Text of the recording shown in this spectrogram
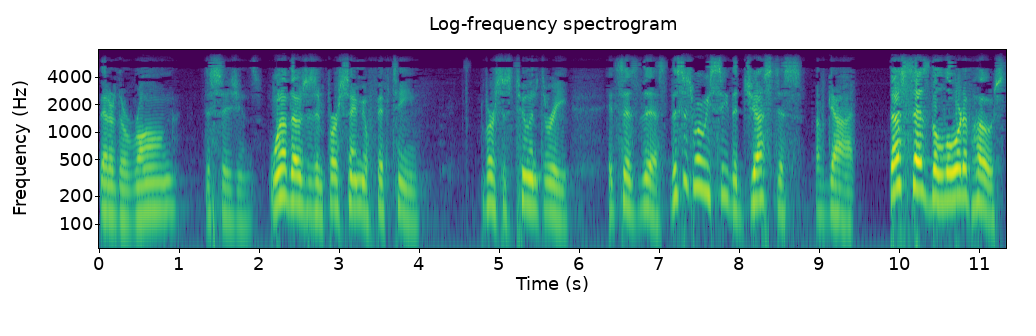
that are the wrong decisions. One of those is in 1 Samuel 15, verses 2 and 3. It says this This is where we see the justice of God. Thus says the Lord of hosts,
